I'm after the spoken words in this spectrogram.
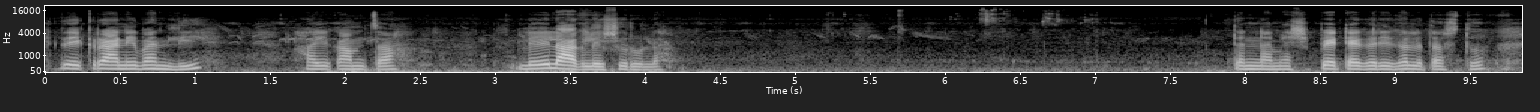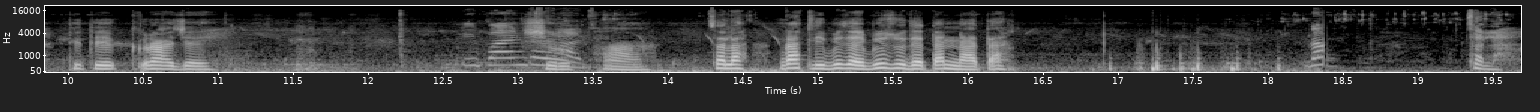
तिथे एक राणी बांधली. हा एक आमचा लय लागले शिरूला. त्यांना आम्ही अशी पेट्या घरी घालत असतो. तिथे एक राजा आहे. शिरू. हां. चला घातली भिजाय भिजू द्या त्यांना आता. चला.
